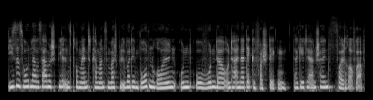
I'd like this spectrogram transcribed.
Dieses wundersame Spielinstrument kann man zum Beispiel über den Boden rollen und, oh Wunder, unter einer Decke verstecken. Da geht er anscheinend voll drauf ab.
